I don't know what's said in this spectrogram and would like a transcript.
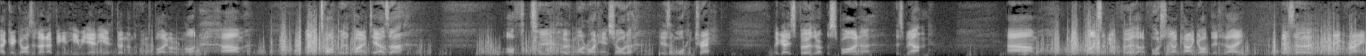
Okay guys, I don't know if you can hear me down here, don't know if the wind's blowing on it or not. Um, the top where the phone towers are, off to over my right hand shoulder, there's a walking track that goes further up the spine of this mountain. Um, probably something up further, unfortunately I can't go up there today. There's a big rain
